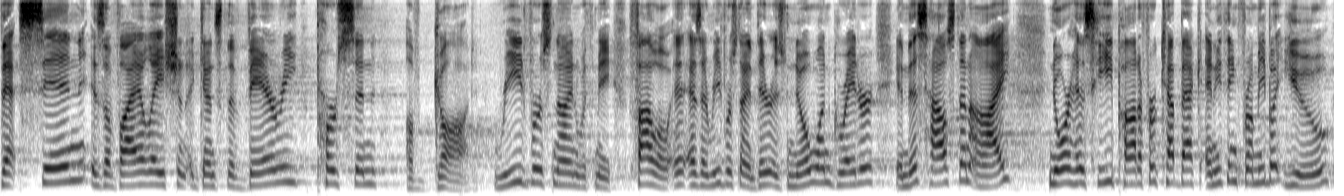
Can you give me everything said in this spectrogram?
that sin is a violation against the very person of God. Read verse 9 with me. Follow as I read verse 9. There is no one greater in this house than I, nor has he, Potiphar, kept back anything from me but you,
